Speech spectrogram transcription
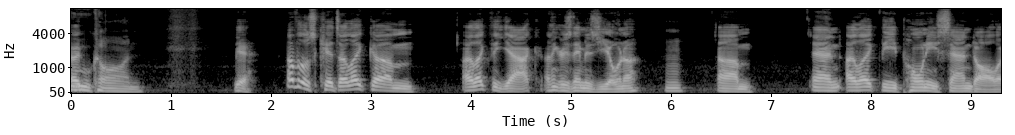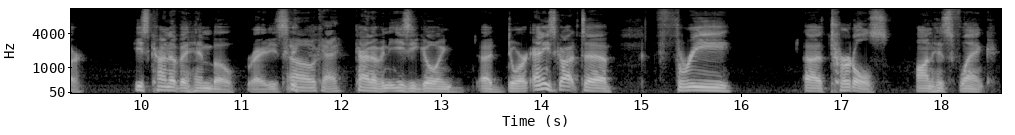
uh, Ukon. yeah, of those kids, I like um, I like the yak. I think his name is Yona. Um, and I like the pony Sand Dollar. He's kind of a himbo, right? He's Oh, okay. kind of an easygoing uh, dork, and he's got uh, three uh, turtles on his flank.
